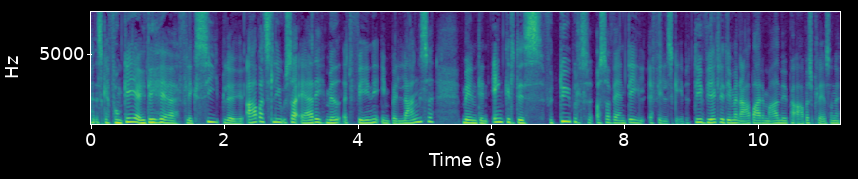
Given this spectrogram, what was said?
skal fungere i det her fleksible arbejdsliv, så er det med at finde en balance mellem den enkeltes fordybelse og så være en del af fællesskabet. Det er virkelig det, man arbejder meget med på arbejdspladserne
